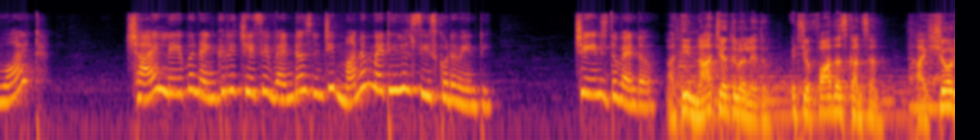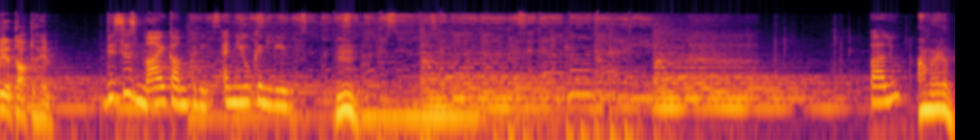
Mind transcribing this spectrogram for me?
వాట్ చైల్డ్ లేబర్ ఎంకరేజ్ చేసే వెండర్స్ నుంచి మనం మెటీరియల్స్ తీసుకోవడం ఏంటి? చేంజ్ ద వెండర్ అది నా చేతిలో లేదు. It's your father's concern I sure you talk to him this is my company and you can leave ఆ మేడం.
